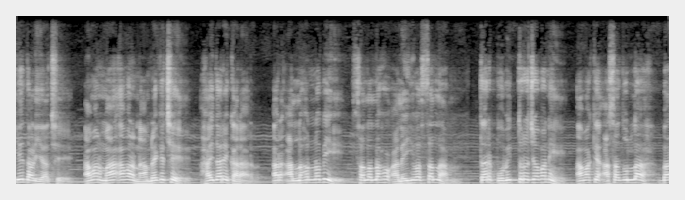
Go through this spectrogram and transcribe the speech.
কে দাঁড়িয়ে আছে? আমার মা আমার নাম রেখেছে হায়দারে কারার, আর আল্লাহর নবী সাল্লাহ আলহি ওয়াসাল্লাম তার পবিত্র জবানে আমাকে আসাদুল্লাহ বা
